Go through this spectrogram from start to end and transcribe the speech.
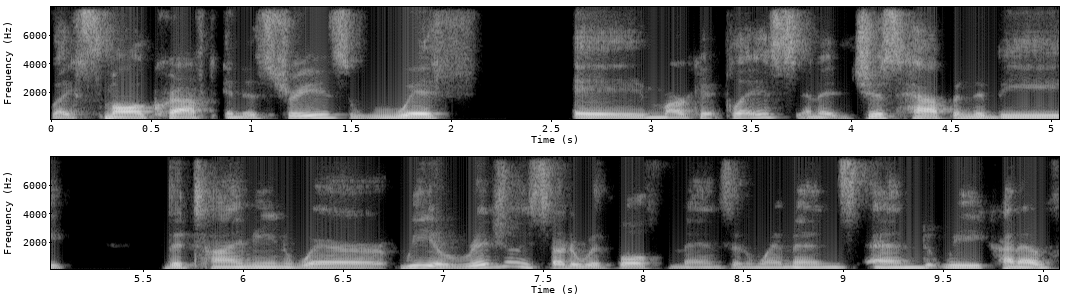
like small craft industries with a marketplace. And it just happened to be the timing where we originally started with both men's and women's, and we kind of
